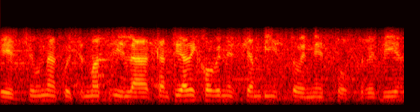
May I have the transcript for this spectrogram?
Este, una cuestión más, ¿y la cantidad de jóvenes que han visto en estos tres días?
